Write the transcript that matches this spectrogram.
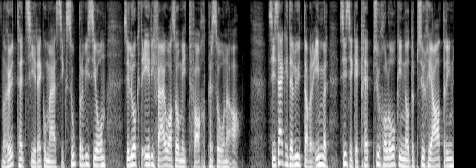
Noch heute hat sie regelmäßig Supervision. Sie schaut ihre Fälle also mit Fachpersonen an. Sie sagen den Leuten aber immer, sie seien keine Psychologin oder Psychiaterin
